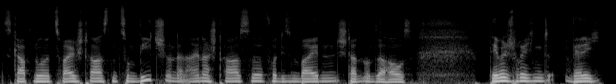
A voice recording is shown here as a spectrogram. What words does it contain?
es gab nur zwei Straßen zum Beach und an einer Straße von diesen beiden stand unser Haus. Dementsprechend werde ich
